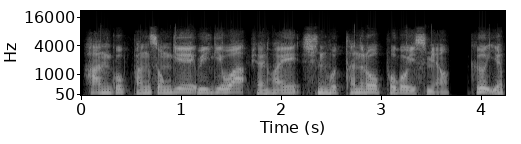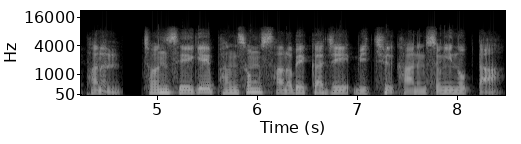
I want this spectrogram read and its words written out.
한국 방송계의 위기와 변화의 신호탄으로 보고 있으며 그 여파는 전 세계 방송 산업에까지 미칠 가능성이 높다.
